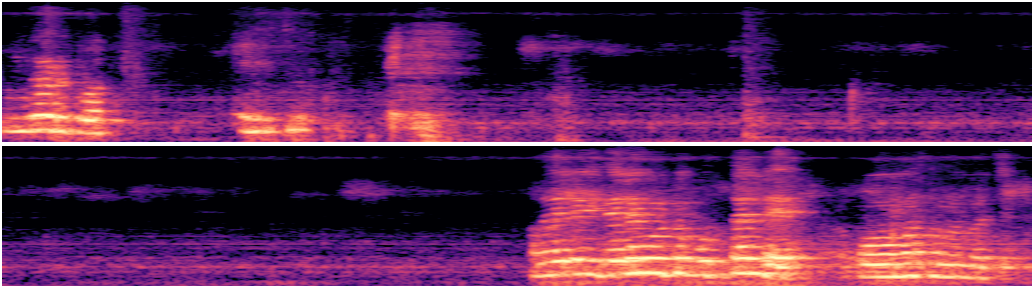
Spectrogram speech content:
ഇങ്ങോട്ട് പോ. അതായത് ഇതിനെ കൂട്ട് കുത്തല്ലേ കോമസ് ഒന്നും വെച്ചിട്ട്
